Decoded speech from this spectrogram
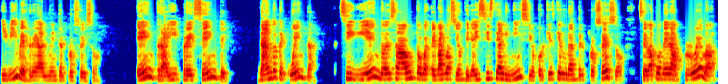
y vives realmente el proceso entra ahí presente, dándote cuenta, siguiendo esa autoevaluación que ya hiciste al inicio, porque es que durante el proceso se va a poner a prueba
